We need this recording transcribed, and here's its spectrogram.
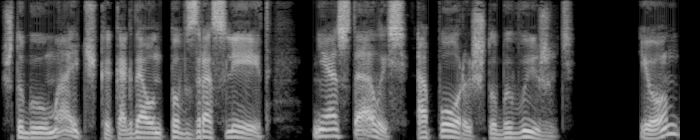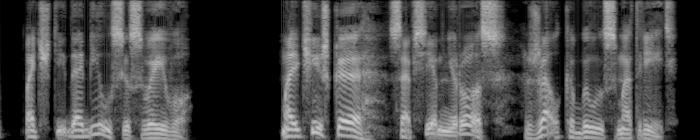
чтобы у мальчика, когда он повзрослеет, не осталось опоры, чтобы выжить. И он почти добился своего. Мальчишка совсем не рос, жалко было смотреть.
